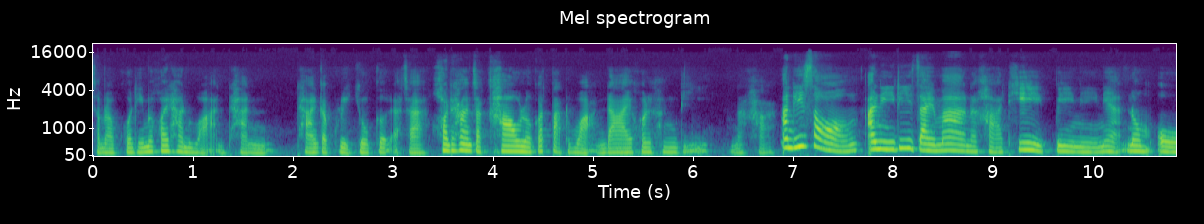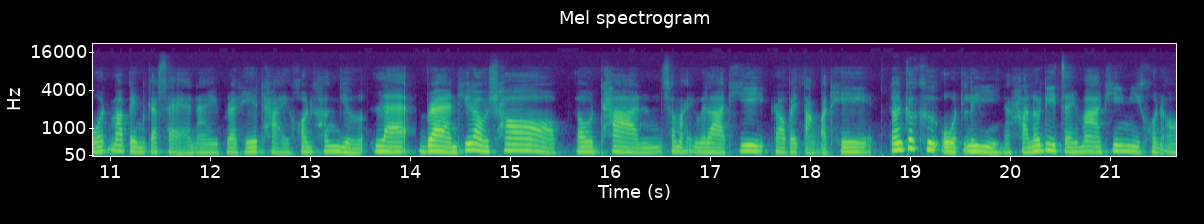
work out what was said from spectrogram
สำหรับคนที่ไม่ค่อยทานหวานทานทานกับ Greek yogurt อาจจะค่อนข้างจะเข้าแล้วก็ตัดหวานได้ค่อนข้างดี นะคะ อันที่ 2 อันนี้ดีใจมากนะคะ ที่ปีนี้เนี่ยนมโอ๊ตมาเป็นกระแสในประเทศไทยค่อนข้างเยอะ และแบรนด์ที่เราชอบ เราทานสมัยเวลาที่เราไปต่างประเทศ นั่นก็คือโอ๊ตลีนะคะ แล้วดีใจมากที่มีคนเอา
